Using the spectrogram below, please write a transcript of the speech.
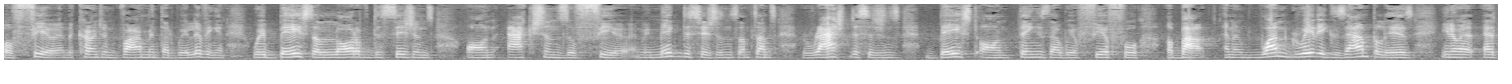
of fear in the current environment that we're living in. We based a lot of decisions on actions of fear. And we make decisions, sometimes rash decisions, based on things that we're fearful about. And one great example is, you know, at, at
